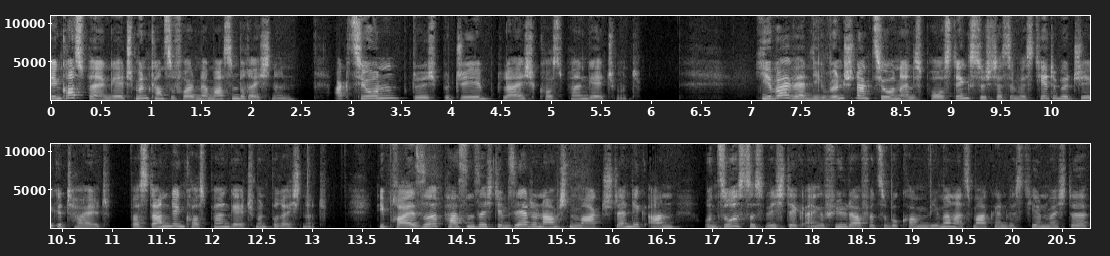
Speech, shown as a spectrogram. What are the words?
Den Cost per Engagement kannst du folgendermaßen berechnen. Aktionen durch Budget gleich Cost per Engagement. Hierbei werden die gewünschten Aktionen eines Postings durch das investierte Budget geteilt, was dann den Cost per Engagement berechnet. Die Preise passen sich dem sehr dynamischen Markt ständig an und so ist es wichtig, ein Gefühl dafür zu bekommen, wie man als Marke investieren möchte,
